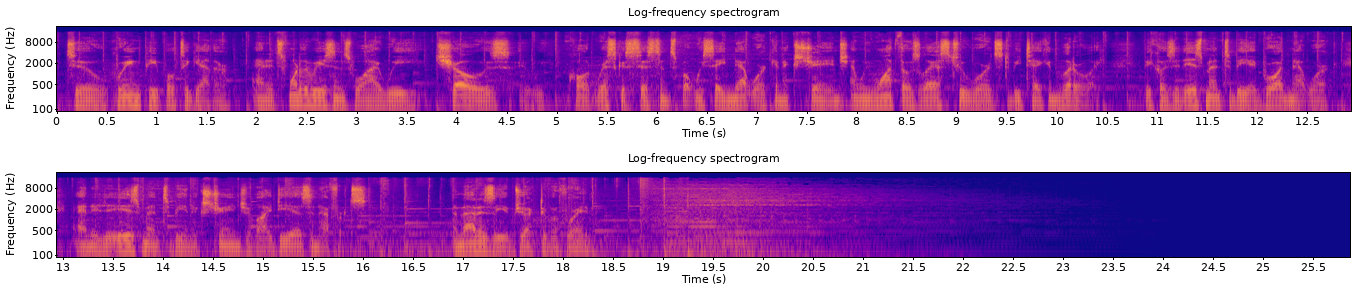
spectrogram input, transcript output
to bring people together. And it's one of the reasons why we chose, we call it risk assistance, but we say network and exchange. And we want those last two words to be taken literally because it is meant to be a broad network and it is meant to be an exchange of ideas and efforts. And that is the objective of RANE.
